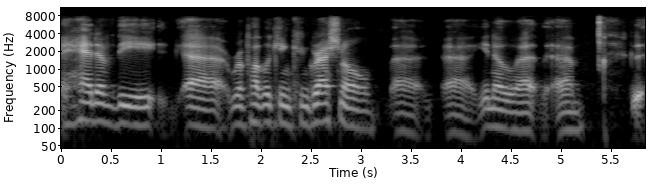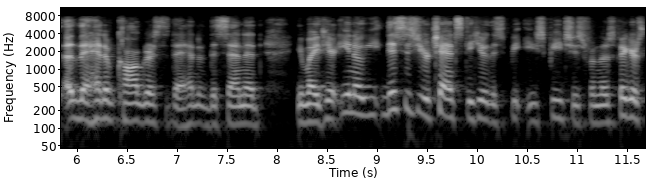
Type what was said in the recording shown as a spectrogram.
head of the uh, Republican congressional, uh, uh, you know. The head of Congress, the head of the Senate. You might hear, you know, this is your chance to hear the spe- speeches from those figures.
